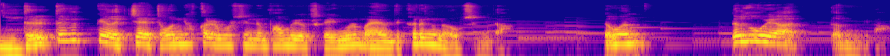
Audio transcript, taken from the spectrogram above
예. 덜 뜨겁게 어째 좋은 효과를 볼 수 있는 방법이 없을까 많이 하는데 그런 건 없습니다. 뜸은 뜨거워야 뜸입니다.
